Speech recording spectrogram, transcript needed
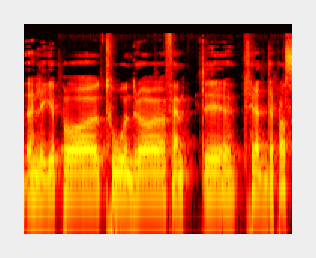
den ligger på 253.-plass.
